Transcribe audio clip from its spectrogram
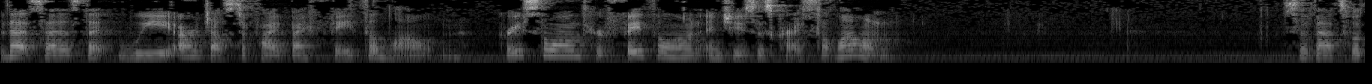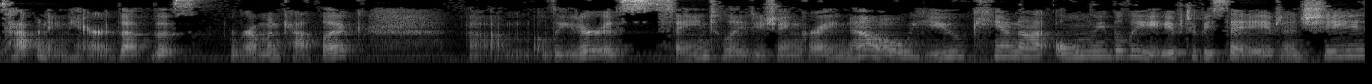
that says that we are justified by faith alone grace alone, through faith alone, in Jesus Christ alone. So that's what's happening here. That this Roman Catholic um, leader is saying to Lady Jane Grey, "No, you cannot only believe to be saved." And she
